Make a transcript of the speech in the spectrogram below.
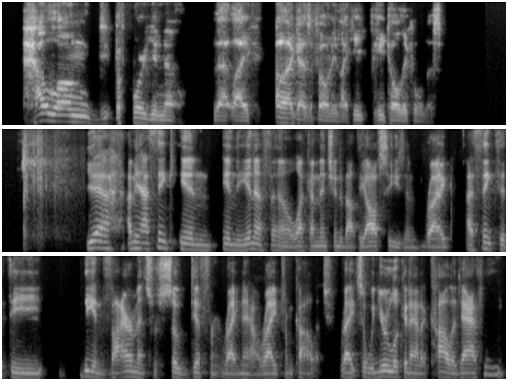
How long do, before you know that, like, oh, that guy's a phony? Like he he totally fooled us. Yeah, I mean, I think in in the NFL, like I mentioned about the offseason, right? I think that the the environments are so different right now, right, from college, right? So when you're looking at a college athlete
